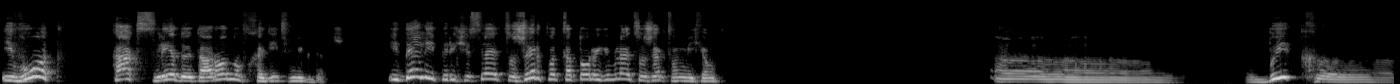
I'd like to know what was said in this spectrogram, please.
И вот как следует Аарону входить в Мигдаш. И далее перечисляются жертвы, которые являются жертвами Йом а, Бык, э,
